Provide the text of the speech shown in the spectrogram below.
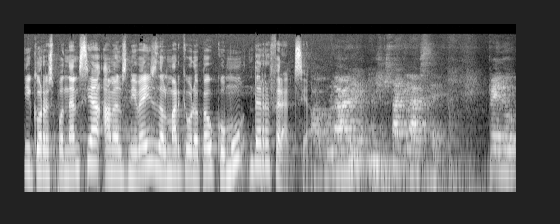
i correspondència amb els nivells del marc europeu comú de referència. Vocabulari, classe, però.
